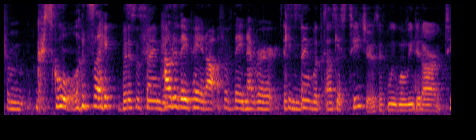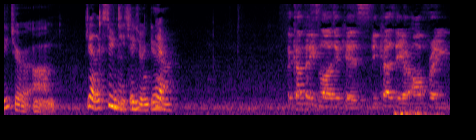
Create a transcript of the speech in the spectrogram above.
from school, it's like, but it's the same. With, how do they pay it off if they never? It's the same with us as teachers. If we when we did our teacher um yeah, like student yeah, teaching. teaching, yeah. The company's logic is because they are offering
